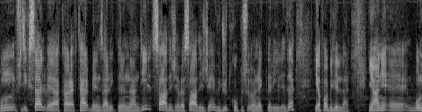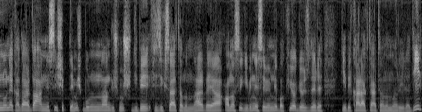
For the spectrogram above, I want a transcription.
Bunun fiziksel veya karakter benzerliklerinden değil sadece ve sadece vücut kokusu örnekleriyle de yapabilirler. Yani e, burnu ne kadar da annesi şıp demiş burnundan düşmüş gibi fiziksel tanımlar veya anası gibi ne sevimli bakıyor gözleri gibi karakter tanımlarıyla değil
